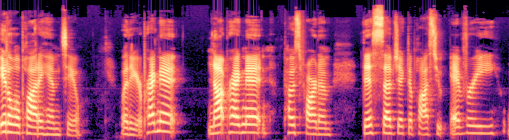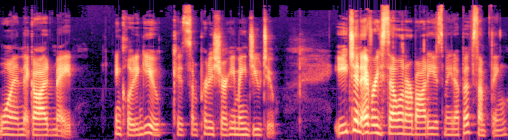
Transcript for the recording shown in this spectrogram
it'll apply to him too. Whether you're pregnant, not pregnant, postpartum, this subject applies to everyone that God made, including you, because I'm pretty sure He made you too. Each and every cell in our body is made up of something.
